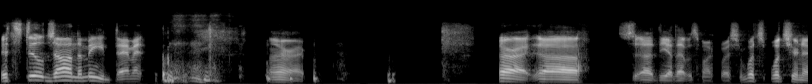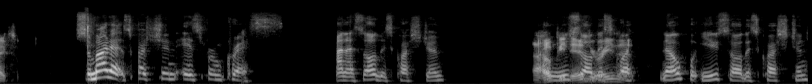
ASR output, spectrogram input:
It's still John to me. Damn it. All right. All right. Uh, so, uh, yeah, that was my question. What's what's your next? So my next question is from Chris, and I saw this question. I hope and you, did. saw You're this que- No, but you saw this question.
